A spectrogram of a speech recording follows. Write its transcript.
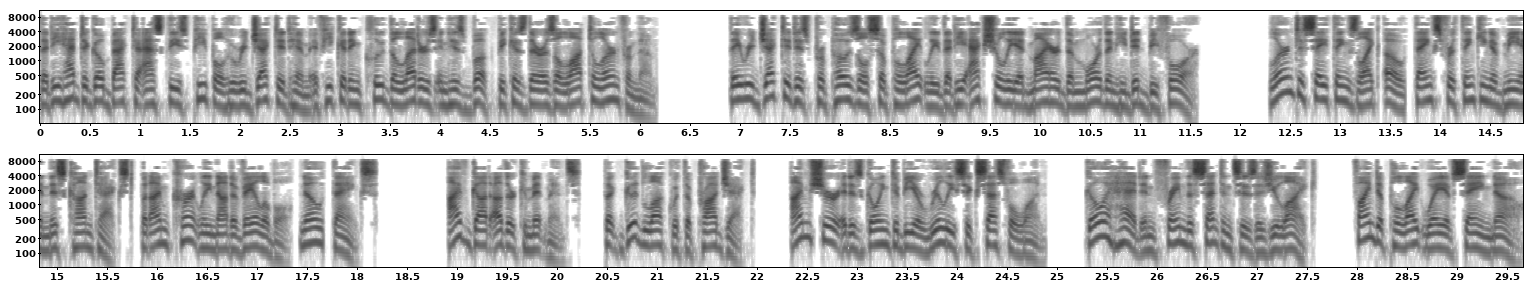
that he had to go back to ask these people who rejected him if he could include the letters in his book because there is a lot to learn from them. They rejected his proposal so politely that he actually admired them more than he did before. Learn to say things like, oh, thanks for thinking of me in this context, but I'm currently not available, no, thanks. I've got other commitments. But good luck with the project. I'm sure it is going to be a really successful one. Go ahead and frame the sentences as you like. Find a polite way of saying no.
